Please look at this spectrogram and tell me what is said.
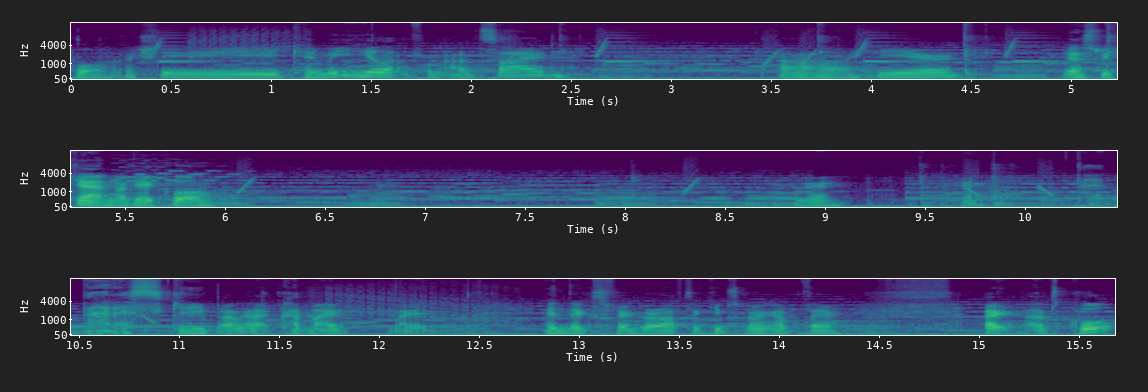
Cool. Actually, can we heal it from outside? Uh, here. Yes, we can. Okay, cool. Okay. That, that escape. I'm gonna cut my, my index finger off that keeps going up there. Alright, that's cool.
